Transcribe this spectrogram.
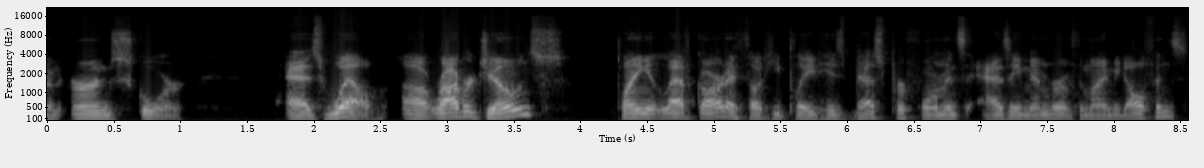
an earned score as well. Uh, Robert Jones playing at left guard. I thought he played his best performance as a member of the Miami Dolphins.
